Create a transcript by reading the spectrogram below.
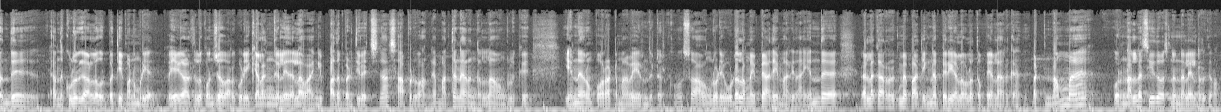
வந்து அந்த குளிர்காலில் உற்பத்தியே பண்ண முடியாது. வெய்ய காலத்தில் கொஞ்சம் வரக்கூடிய கிழங்குகள் இதெல்லாம் வாங்கி பதப்படுத்தி வச்சு தான் சாப்பிடுவாங்க. மற்ற நேரங்கள்லாம் அவங்களுக்கு எந்நேரம் போராட்டமாகவே இருந்துகிட்டு இருக்கும். ஸோ அவங்களுடைய உடல் அமைப்பே அதே மாதிரி தான் எந்த வெள்ளைக்காரருக்குமே பார்த்தீங்கன்னா பெரிய அளவில் தொப்பையெல்லாம் இருக்காது. பட் நம்ம ஒரு நல்ல சீதோஷ்ண நிலையில் இருக்கிறோம்.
